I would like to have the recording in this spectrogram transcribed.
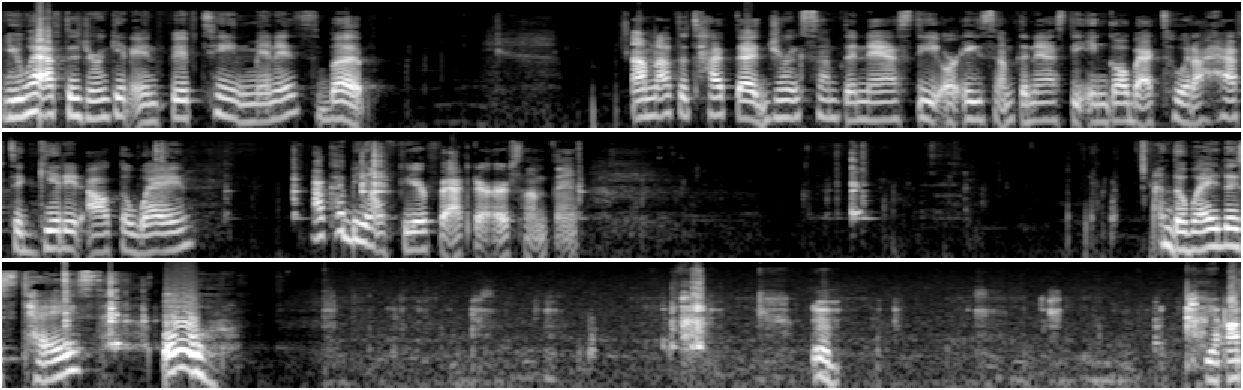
You have to drink it in 15 minutes, but I'm not the type that drinks something nasty or eat something nasty and go back to it. I have to get it out the way. I could be on fear factor or something. And the way this tastes, oh. Yeah, I'm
